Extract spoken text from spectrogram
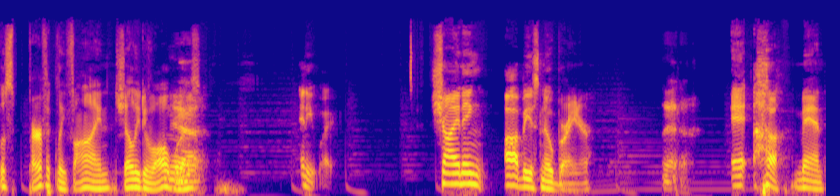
was perfectly fine. Shelley Duvall was. Anyway, Shining, obvious no brainer. yeah. Eh, huh, man,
